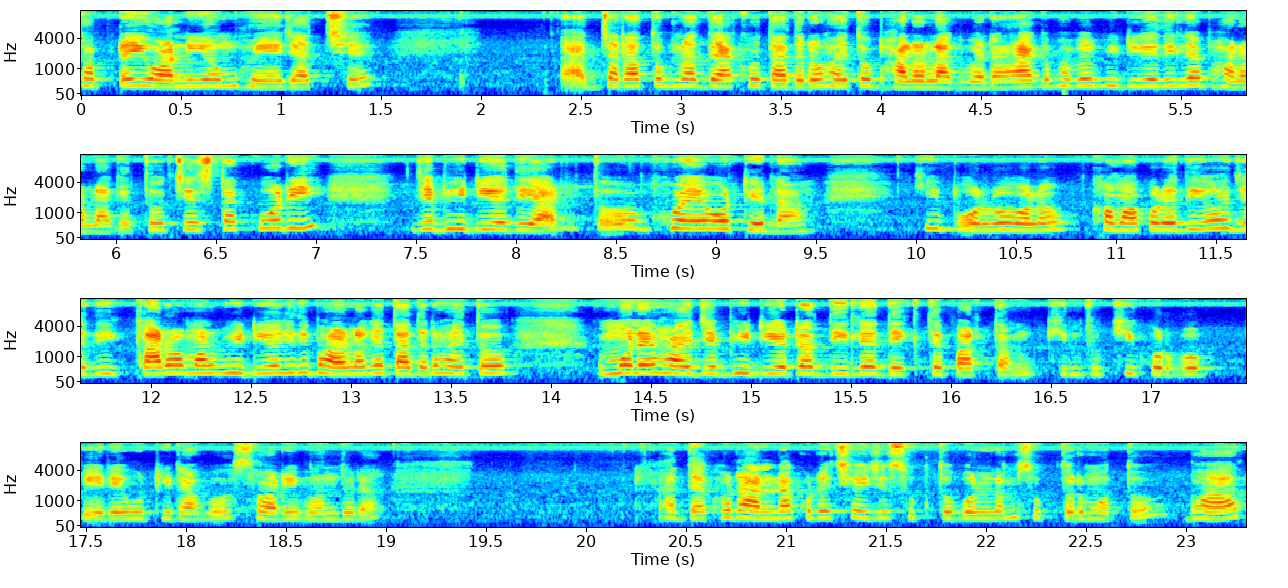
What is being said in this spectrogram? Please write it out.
সবটাই অনিয়ম হয়ে যাচ্ছে। আর যারা তোমরা দেখো, তাদেরও হয়তো ভালো লাগবে না। একভাবে ভিডিও দিলে ভালো লাগে। তো চেষ্টা করি যে ভিডিও দেওয়ার, তো হয়ে ওঠে না। কি বলব বলো? ক্ষমা করে দিও। যদি কারও আমার ভিডিও যদি ভালো লাগে, তাদের হয়তো মনে হয় যে ভিডিওটা দিলে দেখতে পারতাম। কিন্তু কি করব? পেরে উঠি না গো। সরি বন্ধুরা। আর দেখো, রান্না করেছি ওই যে শুক্তো বললাম, শুক্তোর মতো ভাত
